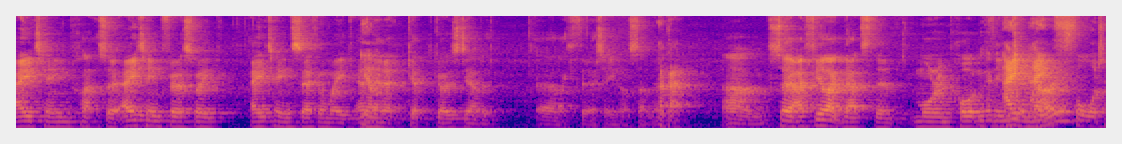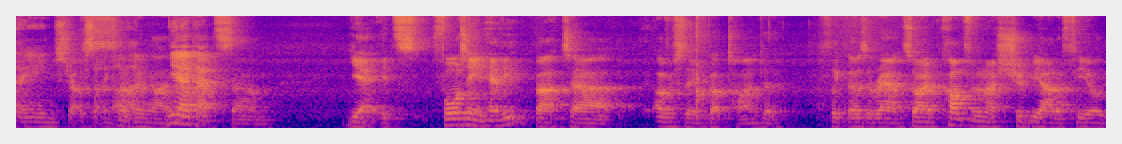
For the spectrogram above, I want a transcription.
18, so 18 first week, 18 second week, and Yep. then it get, goes down to uh, like 13 or something. Okay, Um, so I feel like that's the more important thing eight, to know. eight, 14, stroke, something, like Something that. like Yeah, that. okay. Um, yeah, it's 14 heavy, but uh, obviously I've got time to flick those around. So I'm confident I should be able to field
